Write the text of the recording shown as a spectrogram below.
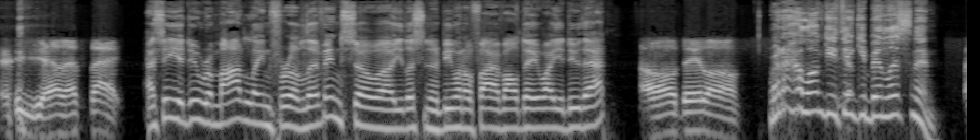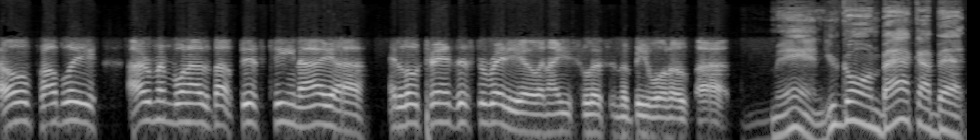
yeah, that's fact. I see you do remodeling for a living, so uh, you listen to B105 all day while you do that? All day long. Right, how long do you think you've been listening? Oh, probably. I remember when I was about 15, I uh, had a little transistor radio, and I used to listen to B105. Man, you're going back, I bet.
